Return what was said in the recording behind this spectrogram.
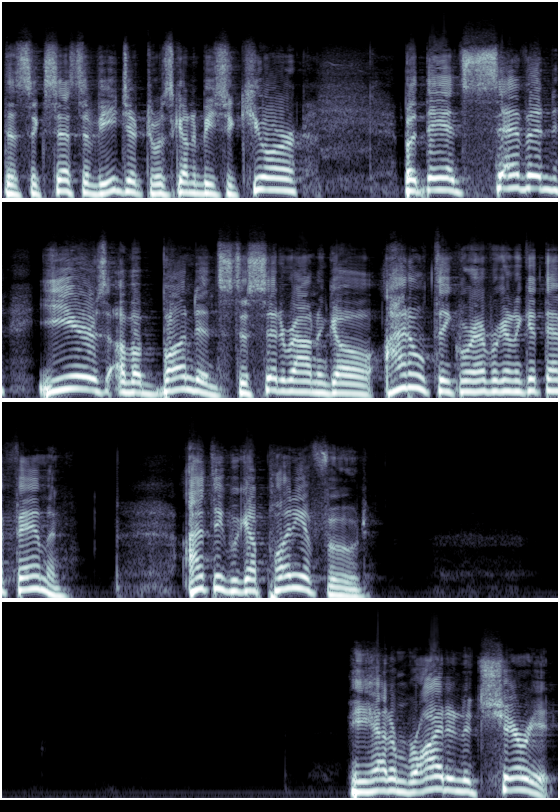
the success of Egypt was going to be secure. But they had seven years of abundance to sit around and go, I don't think we're ever going to get that famine. I think we got plenty of food. He had him ride in a chariot,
